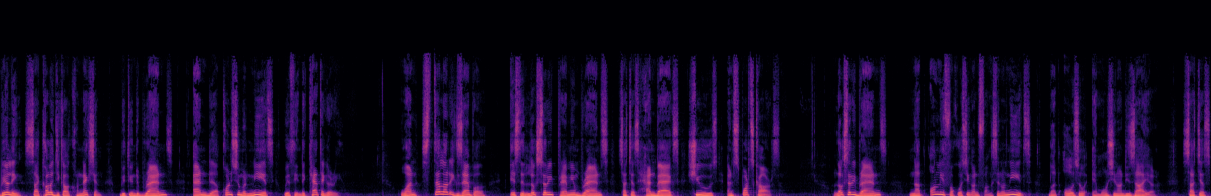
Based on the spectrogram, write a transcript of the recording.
building psychological connection between the brands and the consumer needs within the category. One stellar example is the luxury premium brands such as handbags, shoes, and sports cars. Luxury brands not only focusing on functional needs but also emotional desire, such as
